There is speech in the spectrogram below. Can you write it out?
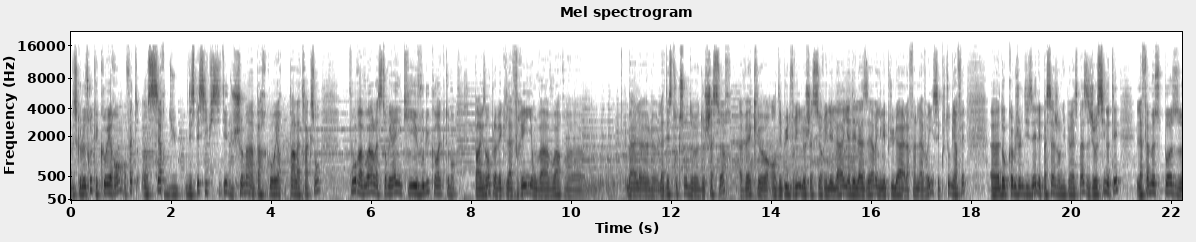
Puisque le truc est cohérent, en fait on sert des spécificités du chemin à parcourir par l'attraction pour avoir la storyline qui évolue correctement. Par exemple, avec la vrille, on va avoir euh, bah, la destruction de, chasseurs. Avec euh, en début de vrille, le chasseur il est là, il y a des lasers, il est plus là à la fin de la vrille, c'est plutôt bien fait. Euh, donc, comme je le disais, les passages en hyperespace. J'ai aussi noté la fameuse pause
